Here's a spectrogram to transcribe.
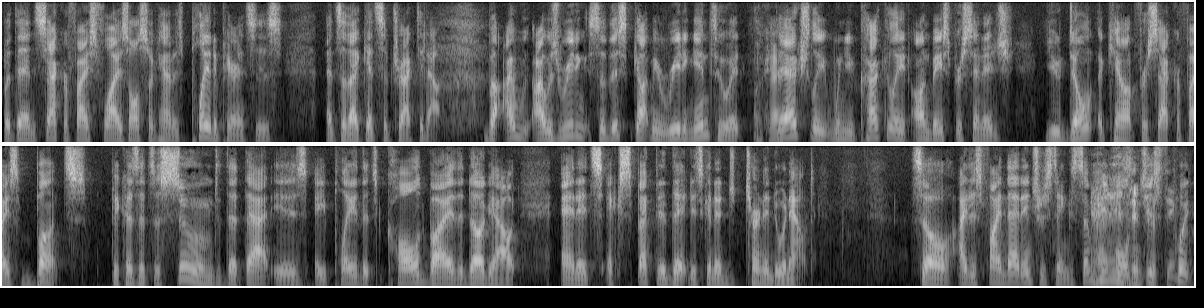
but then sacrifice flies also count as plate appearances, and so that gets subtracted out. But I, w- I was reading, so this got me reading into it. Okay. They actually, when you calculate on base percentage, you don't account for sacrifice bunts. because it's assumed that that is a play that's called by the dugout and it's expected that it's going to turn into an out. So I just find that interesting. Some people is just put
